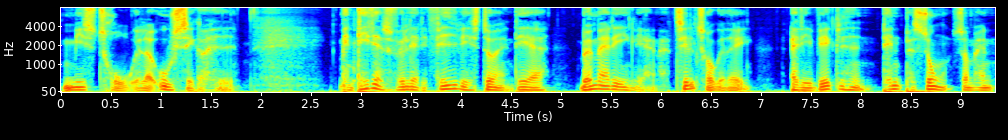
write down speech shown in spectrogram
mistro eller usikkerhed. Men det der selvfølgelig er det fede ved historien, det er, hvem er det egentlig, han er tiltrukket af? Er det i virkeligheden den person, som han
